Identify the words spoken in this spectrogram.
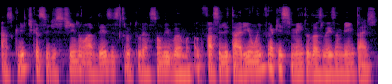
As críticas se destinam à desestruturação do Ibama, o que facilitaria um enfraquecimento das leis ambientais.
